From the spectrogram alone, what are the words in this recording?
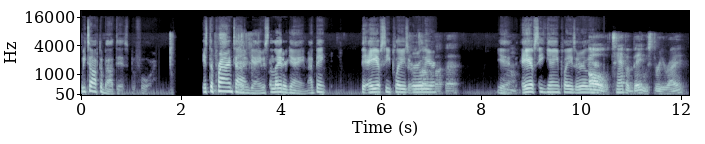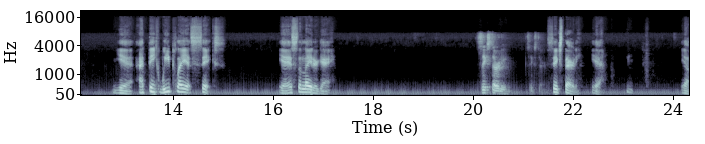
We talked about this before. It's the prime time game. It's the later game. I think the AFC plays Did we talk earlier. about that? Yeah, Hmm. AFC game plays earlier. Oh, Tampa Bay was three, right? Yeah, I think we play at six. Yeah, it's the later game, Six thirty. Six thirty. six thirty. Yeah, Yeah.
